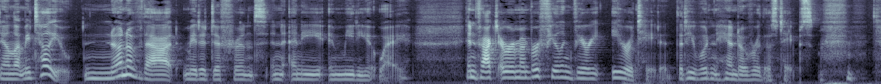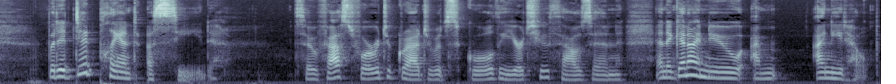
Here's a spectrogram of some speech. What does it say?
Now, let me tell you, none of that made a difference in any immediate way. In fact, I remember feeling very irritated that he wouldn't hand over those tapes. but it did plant a seed. So fast forward to graduate school, the year 2000, and again I knew I'm I need help.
